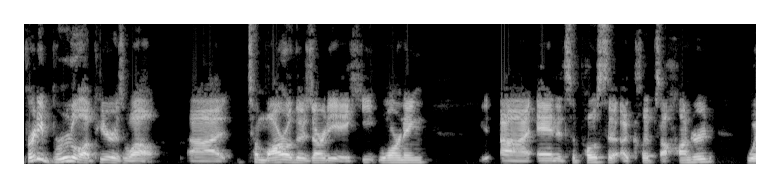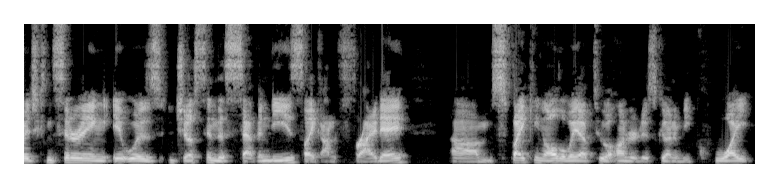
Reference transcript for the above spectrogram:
pretty brutal up here as well. Uh, tomorrow, there's already a heat warning, uh, and it's supposed to eclipse 100, which, considering it was just in the 70s, like on Friday, um, spiking all the way up to 100 is going to be quite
